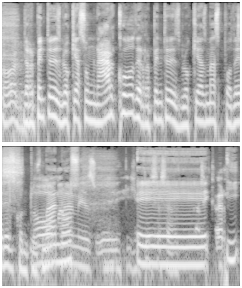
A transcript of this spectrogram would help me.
Órale. De repente desbloqueas un arco, de repente desbloqueas más poderes con tus no manos. mames. Y empiezas a Eh, y,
